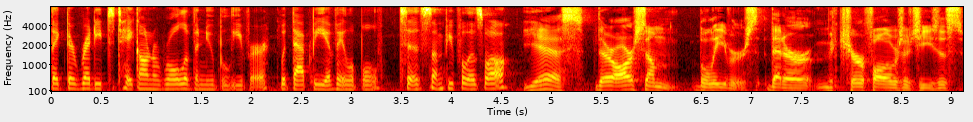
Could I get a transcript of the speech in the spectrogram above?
like they're ready to take on a role of a new believer? Would that be available to some people as well? Yes, there are some believers that are mature followers of Jesus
